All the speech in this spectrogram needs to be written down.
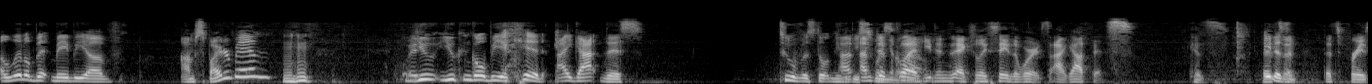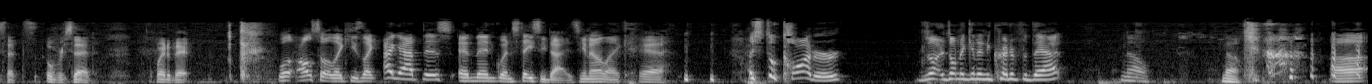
A little bit maybe of I'm Spider Man. Mhm. You you can go be a kid. I got this. Two of us don't need to I, be I'm swinging just glad around. he didn't actually say the words "I got this" because He doesn't. that's a phrase that's oversaid quite a bit. Well, also like he's like I got this, and then Gwen Stacy dies. You know, like Yeah. I still caught her. Don't, don't I get any credit for that? No. No. uh,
